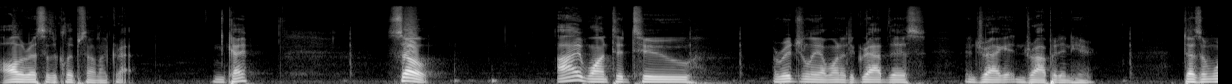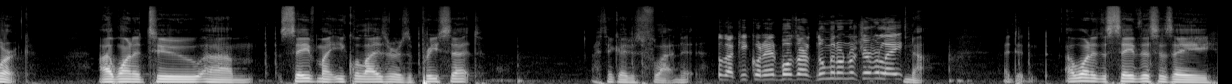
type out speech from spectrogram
all the rest of the clips sound like crap. Okay? So, I wanted to originally I wanted to grab this and drag it and drop it in here. Doesn't work. I wanted to um, save my equalizer as a preset. I think I just flattened it. Aquí con Ed Bozarth, número 1 Chevrolet. No, I didn't. I wanted to save this as a.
